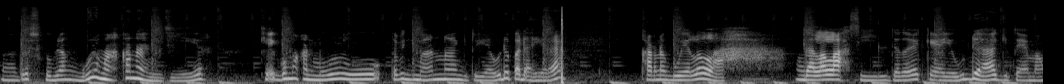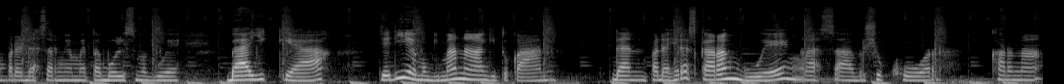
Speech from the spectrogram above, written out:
Nah, terus gue bilang gue udah makan anjir. Kayak gue makan mulu. Tapi gimana gitu. Ya udah pada akhirnya karena gue lelah nggak lelah sih. Jatuhnya kayak ya udah gitu. Emang pada dasarnya metabolisme gue baik ya. Jadi ya mau gimana gitu kan dan pada akhirnya sekarang gue ngerasa bersyukur karena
